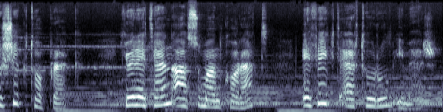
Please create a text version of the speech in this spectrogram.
Işık Toprak. Yöneten Asuman Korat. Efekt Ertuğrul İmer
